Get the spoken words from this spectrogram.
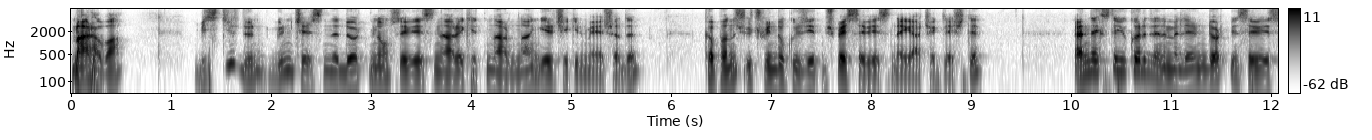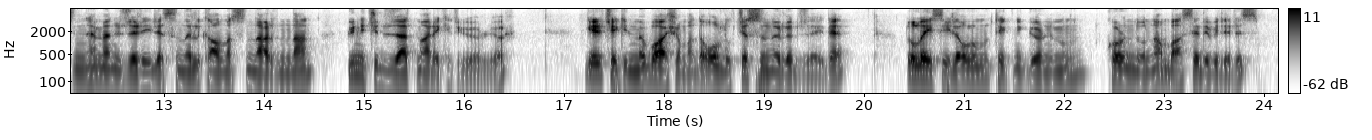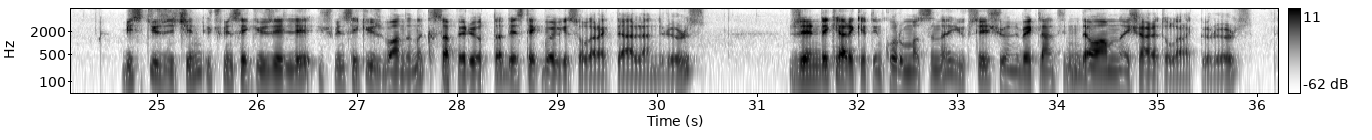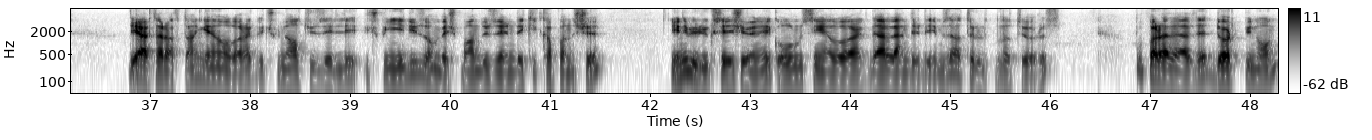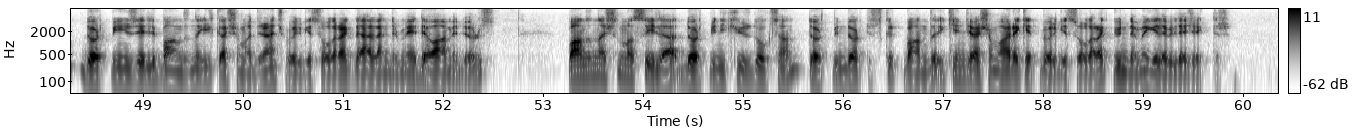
Merhaba. BIST 100 dün gün içerisinde 4010 seviyesine hareketin ardından geri çekilme yaşadı. Kapanış 3975 seviyesinde gerçekleşti. Endekste yukarı denemelerin 4000 seviyesinin hemen üzeriyle sınırlı kalmasının ardından gün içi düzeltme hareketi görülüyor. Geri çekilme bu aşamada oldukça sınırlı düzeyde. Dolayısıyla olumlu teknik görünümün korunduğundan bahsedebiliriz. BIST 100 için 3850-3800 bandını kısa periyotta destek bölgesi olarak değerlendiriyoruz. Üzerindeki hareketin korunmasını yükseliş yönlü beklentinin devamına işaret olarak görüyoruz. Diğer taraftan genel olarak 3650-3715 bandı üzerindeki kapanışı yeni bir yükselişe yönelik olumlu sinyal olarak değerlendirdiğimizi hatırlatıyoruz. Bu paralelde 4010-4150 bandını ilk aşama direnç bölgesi olarak değerlendirmeye devam ediyoruz. Bandın aşılmasıyla 4290-4440 bandı ikinci aşama hareket bölgesi olarak gündeme gelebilecektir.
